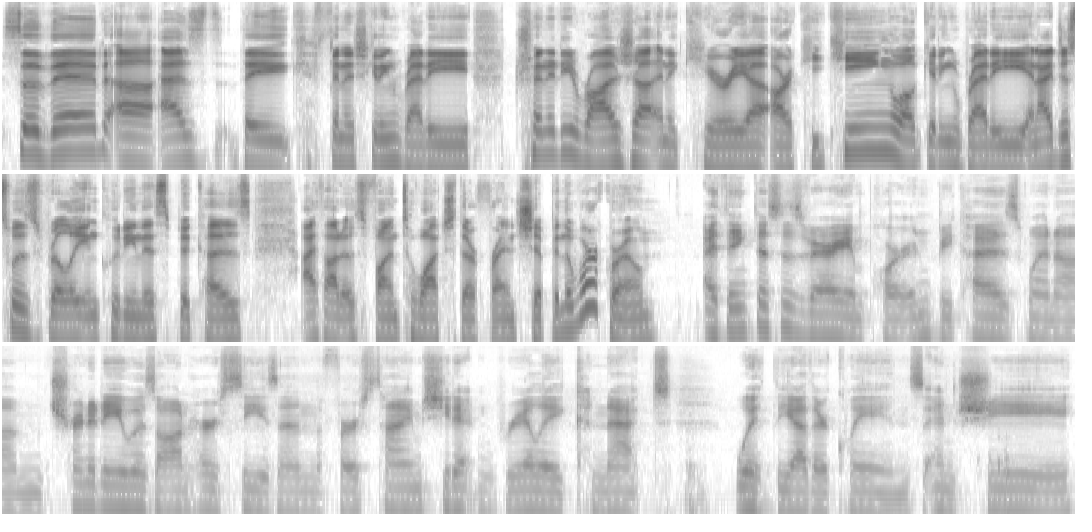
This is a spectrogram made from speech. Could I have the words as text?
so then, uh, as they finish getting ready, Trinity, Ra'Jah, and A'keria are kikiing while getting ready. And I just was really including this because I thought it was fun to watch their friendship in the workroom. I think this is very important because when um, Trinity was on her season the first time, she didn't really connect with the other queens, and she,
